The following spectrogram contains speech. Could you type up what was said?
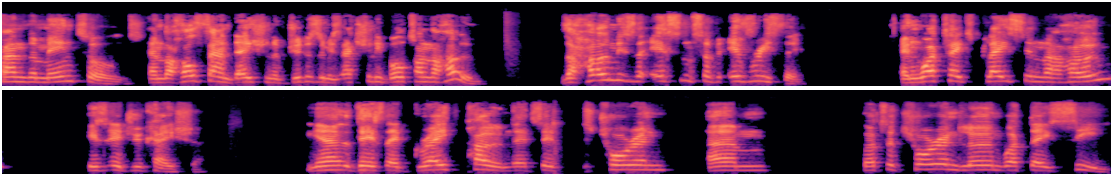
fundamentals and the whole foundation of Judaism is actually built on the home. The home is the essence of everything. And what takes place in the home is education. You know, there's that great poem that says, Children, um, what's a children learn what they see.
